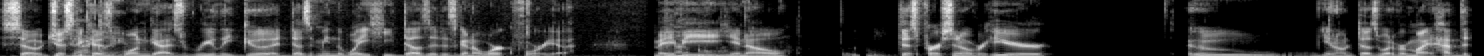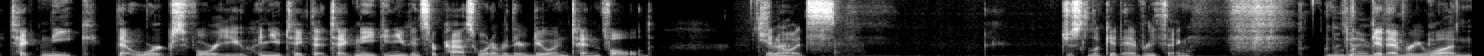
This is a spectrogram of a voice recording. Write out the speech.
So just because one guy's really good doesn't mean the way he does it is going to work for you. Maybe, No. you know, this person over here who, you know, does whatever might have the technique that works for you. And you take that technique and you can surpass whatever they're doing tenfold. You know, it's just look at everything. Look, Look at everyone.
